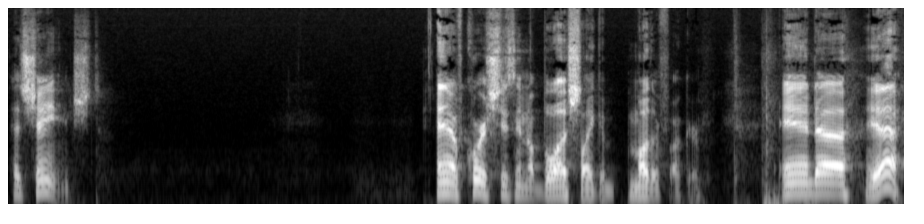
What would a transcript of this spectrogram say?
has changed. And of course, she's gonna blush like a motherfucker. And uh, yeah,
